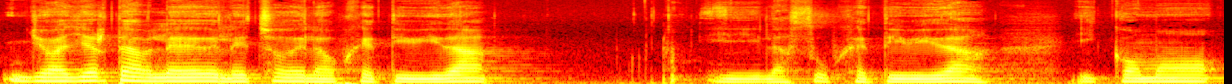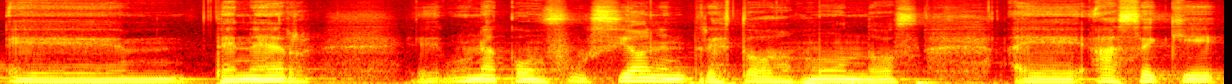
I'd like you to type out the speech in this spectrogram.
Yo ayer te hablé del hecho de la objetividad y la subjetividad y cómo eh, tener eh, una confusión entre estos dos mundos hace que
